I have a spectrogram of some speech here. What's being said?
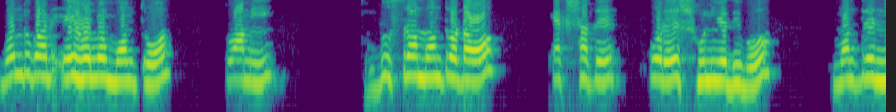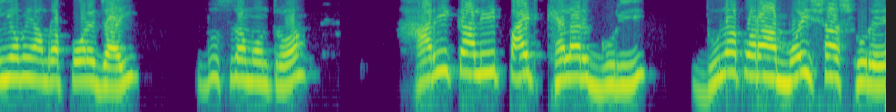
বন্ধুগণ, এই হলো মন্ত্র। তো আমি দুসরা মন্ত্রটাও একসাথে পরে শুনিয়ে দিব। মন্ত্রের নিয়মে আমরা পরে যাই। দুসরা মন্ত্র, হারি কালি পাইট খেলার গুড়ি, দুলা পরা মহিষা সুরে,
